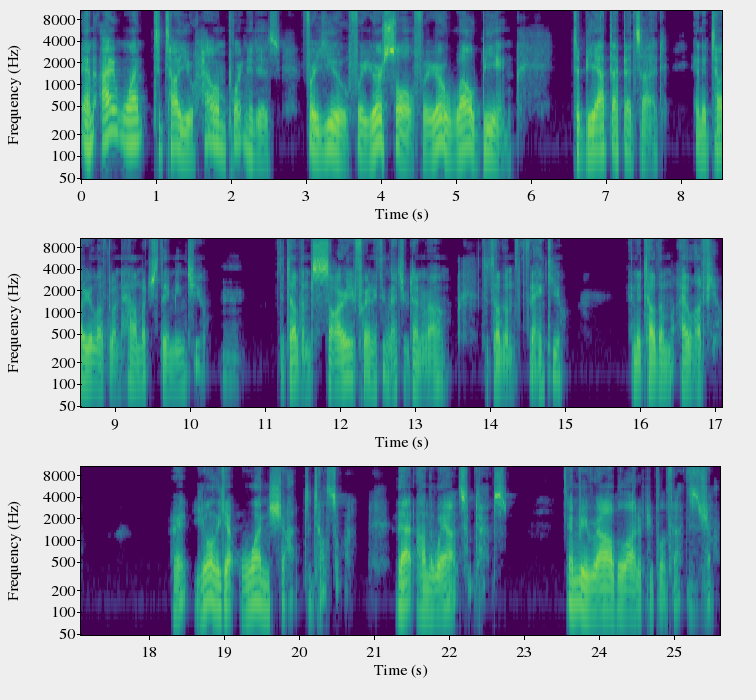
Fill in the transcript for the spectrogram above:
And I want to tell you how important it is for you, for your soul, for your well being to be at that bedside and to tell your loved one how much they mean to you, mm-hmm. to tell them sorry for anything that you've done wrong, to tell them thank you, and to tell them I love you. Right? You only get one shot to tell someone that on the way out sometimes. And we rob a lot of people of that shot.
